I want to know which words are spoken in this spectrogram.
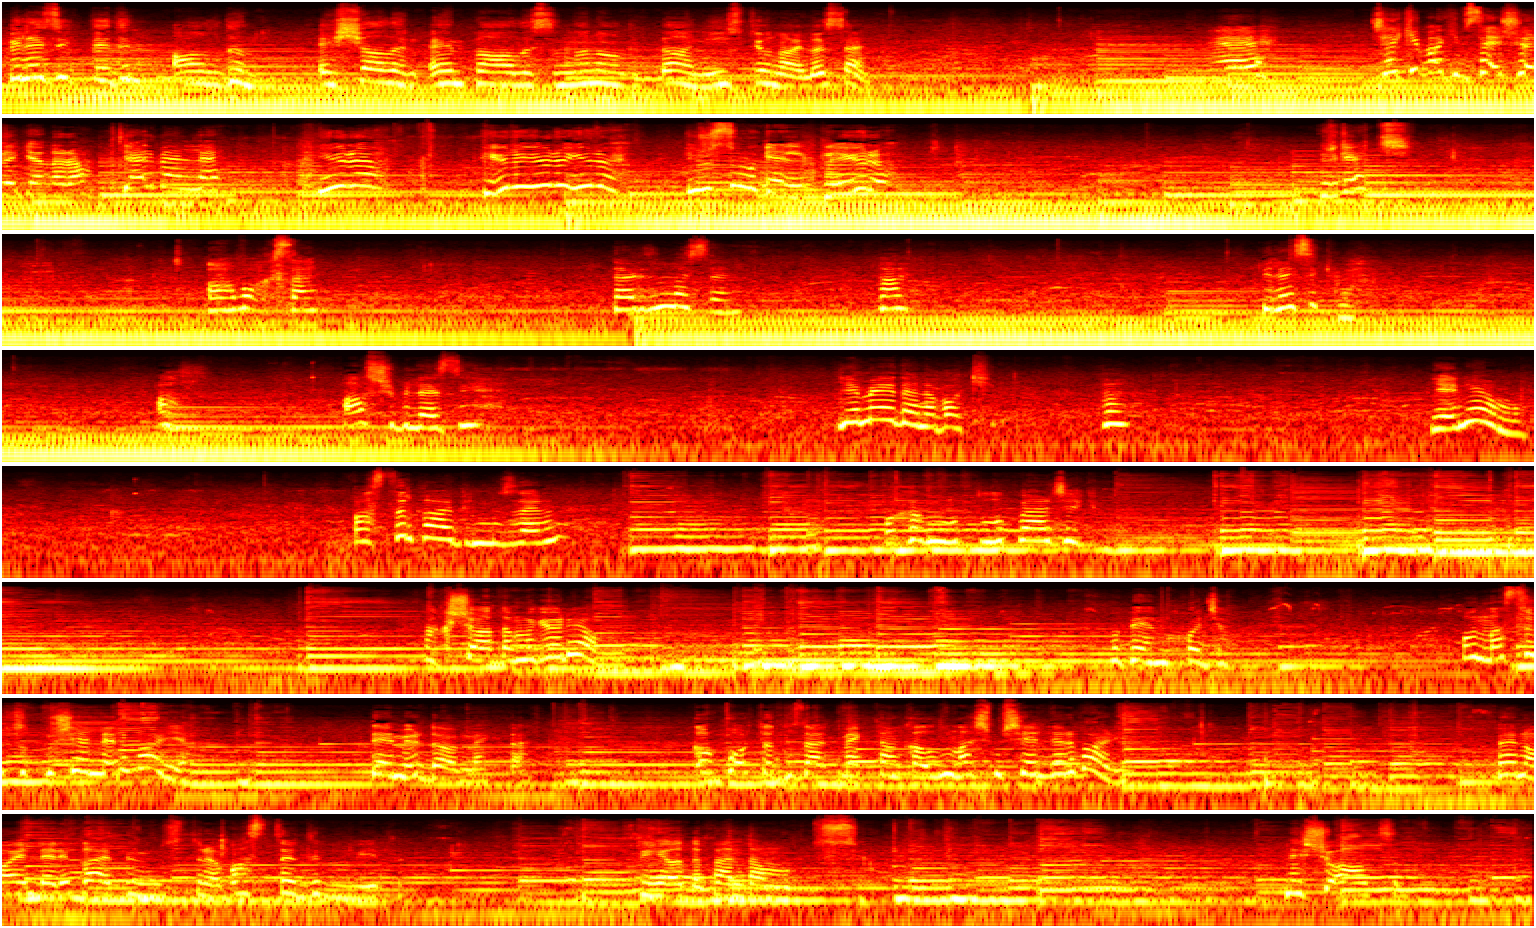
Bilezik dedin aldım. Eşyaların en pahalısından aldık. Daha ne istiyorsun Ayla sen? Ee, çekil bakayım sen şöyle kenara. Gel benimle. Yürü. Yürü yürü yürü. Yürüsün bu gelinlikle yürü. Yürü geç. Aa bak sen. Derdin ne senin? Ha? Bilezik mi? Al. Al şu bileziği. Yemeğe dene bakayım. Ha? Yeniyor mu? Bastır kalbinin üzerine. Bakalım mutluluk verecek mi? Adamı görüyor musun? Bu benim hocam. O nasır tutmuş elleri var ya. Demir dönmekten. Kaporta düzeltmekten kalınlaşmış elleri var ya. Ben o elleri kalbimin üstüne bastırdım mıydı? Dünyada benden mutlusu yok. Ne şu altın,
